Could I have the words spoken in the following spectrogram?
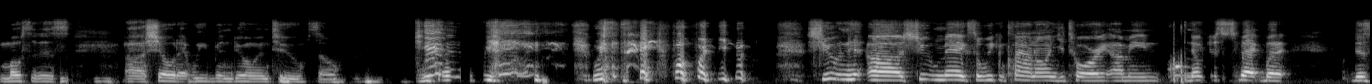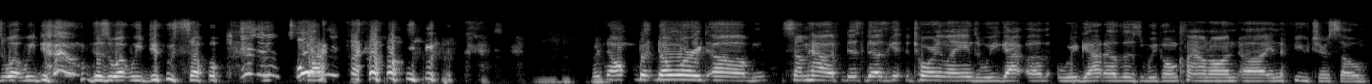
most of this uh, show that we've been doing too. So we, we thankful for you shooting uh shooting Meg so we can clown on you, Tory. I mean, no disrespect, but this is what we do. this is what we do. So we gotta clown on you. But no, but don't worry. Um, somehow, if this does get to Tory Lanez, we got other, we got others we gonna clown on uh, in the future. So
